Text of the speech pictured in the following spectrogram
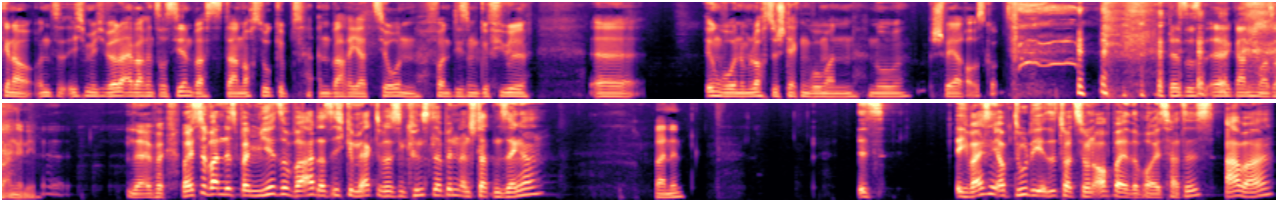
genau, und ich mich würde einfach interessieren, was es da noch so gibt an Variationen von diesem Gefühl, äh, irgendwo in einem Loch zu stecken, wo man nur schwer rauskommt. das ist äh, gar nicht mal so angenehm. Weißt du, wann das bei mir so war, dass ich gemerkt habe, dass ich ein Künstler bin, anstatt ein Sänger? Wann denn? Ist, ich weiß nicht, ob du die Situation auch bei The Voice hattest, aber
